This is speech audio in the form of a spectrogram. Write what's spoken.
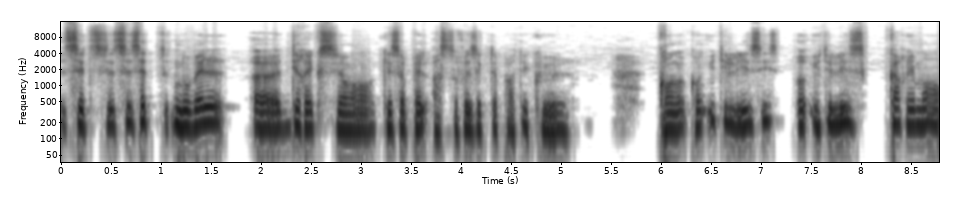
cette, nouvelle direction qui s'appelle astrophysique des particules, qu'on qu'on utilise, on utilise carrément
